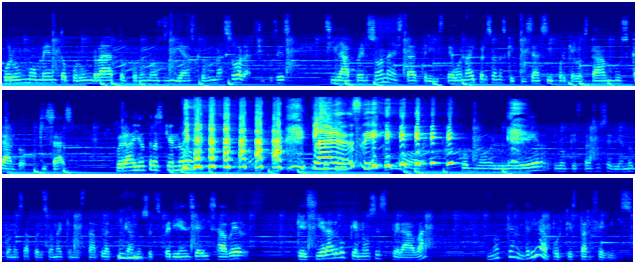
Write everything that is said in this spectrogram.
por un momento, por un rato, por unos días, por unas horas. Entonces, si la persona está triste, bueno, hay personas que quizás sí porque lo estaban buscando, quizás, pero hay otras que no. claro, sí. Como, leer lo que está sucediendo con esa persona que me está platicando su experiencia y saber que si era algo que no se esperaba, no tendría por qué estar feliz.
